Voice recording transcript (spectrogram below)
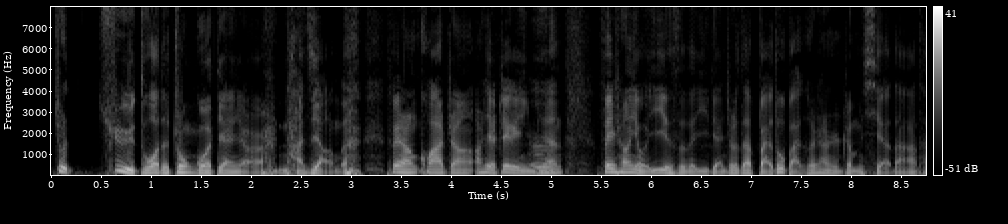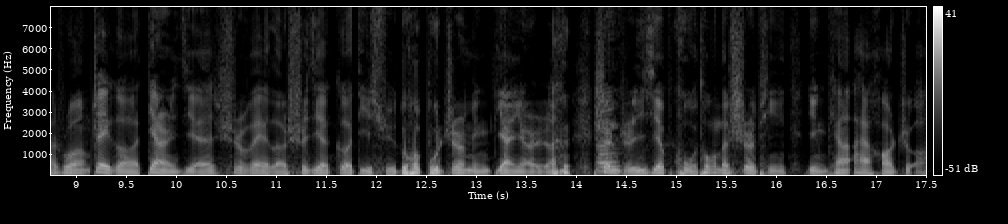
就巨多的中国电影拿奖的，非常夸张。而且这个影片嗯。非常有意思的一点，就是在百度百科上是这么写的啊，他说这个电影节是为了世界各地许多不知名电影人，甚至一些普通的视频影片爱好者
